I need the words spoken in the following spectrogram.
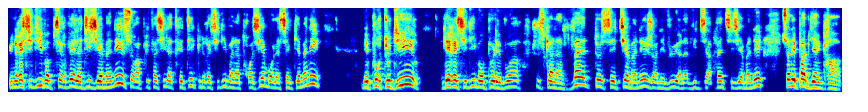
une récidive observée à la dixième année sera plus facile à traiter qu'une récidive à la troisième ou à la cinquième année. Mais pour tout dire, les récidives, on peut les voir jusqu'à la 27e année, j'en ai vu à la 26e année, ce n'est pas bien grave.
